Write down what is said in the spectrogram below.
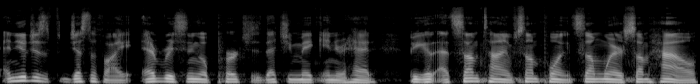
And you'll just justify every single purchase that you make in your head because at some time, some point, somewhere, somehow,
